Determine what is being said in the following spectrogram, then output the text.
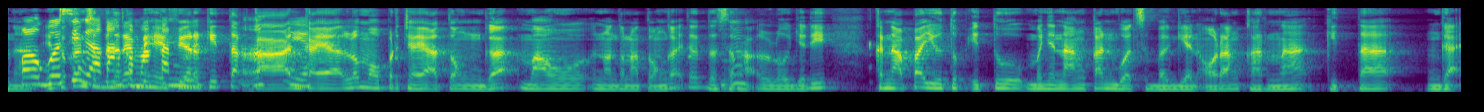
Nah, kalau gue sih kan nggak akan sebenarnya kemakan behavior gue. kita kan iya. kayak lo mau percaya atau enggak, mau nonton atau enggak itu terserah lo. Jadi kenapa YouTube itu menyenangkan buat sebagian orang karena kita nggak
